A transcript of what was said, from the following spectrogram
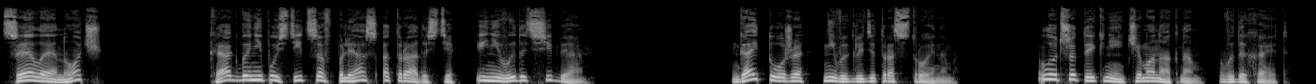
Целая ночь? Как бы не пуститься в пляс от радости и не выдать себя. Гай тоже не выглядит расстроенным. «Лучше ты к ней, чем она к нам», — выдыхает.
